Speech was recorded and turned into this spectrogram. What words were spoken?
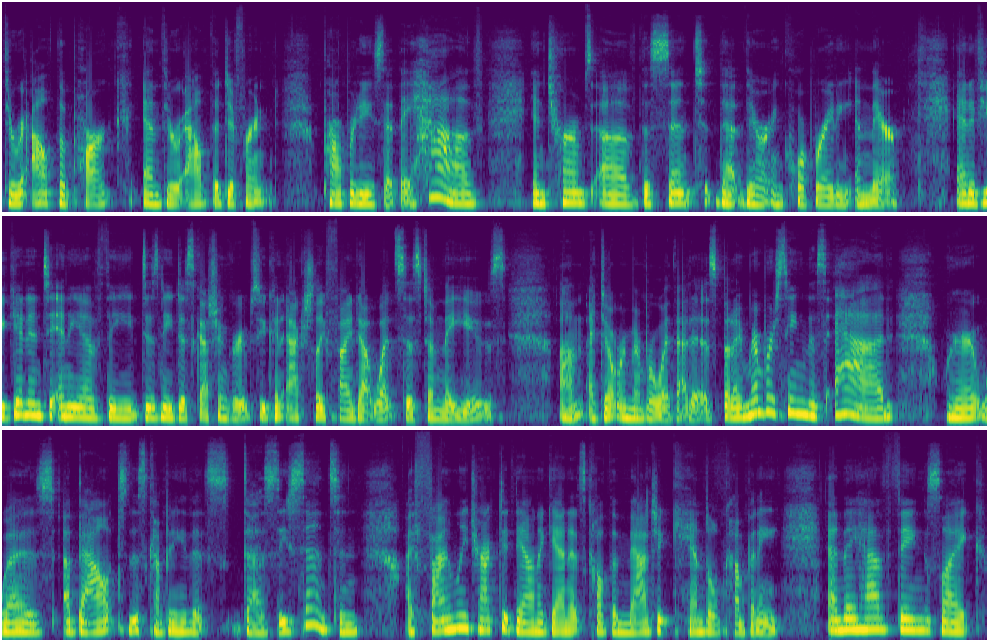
throughout the park and throughout the different properties that they have in terms of the scent that they're incorporating in there. And if you get into any of the Disney discussion groups, you can actually find out what system they use. Um, I don't remember what that is, but I remember seeing this ad where it was about this company that does these scents. And I finally tracked it down again. It's called the Magic Candle Company. And they have things like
